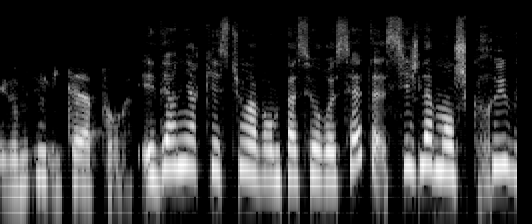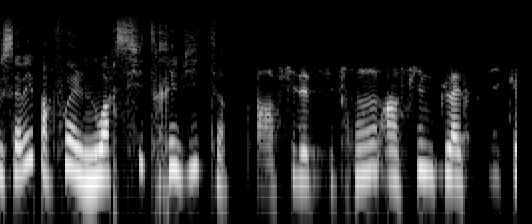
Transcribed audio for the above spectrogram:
il vaut mieux éviter la peau. Et dernière question avant de passer aux recettes. Si je la mange crue, vous savez, parfois elle noircit très vite. un filet de citron, un film plastique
